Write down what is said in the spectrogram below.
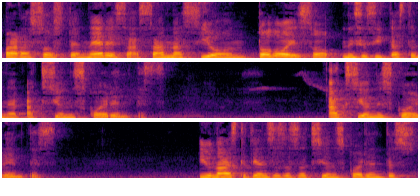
para sostener esa sanación, todo eso, necesitas tener acciones coherentes. Acciones coherentes. Y una vez que tienes esas acciones coherentes,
